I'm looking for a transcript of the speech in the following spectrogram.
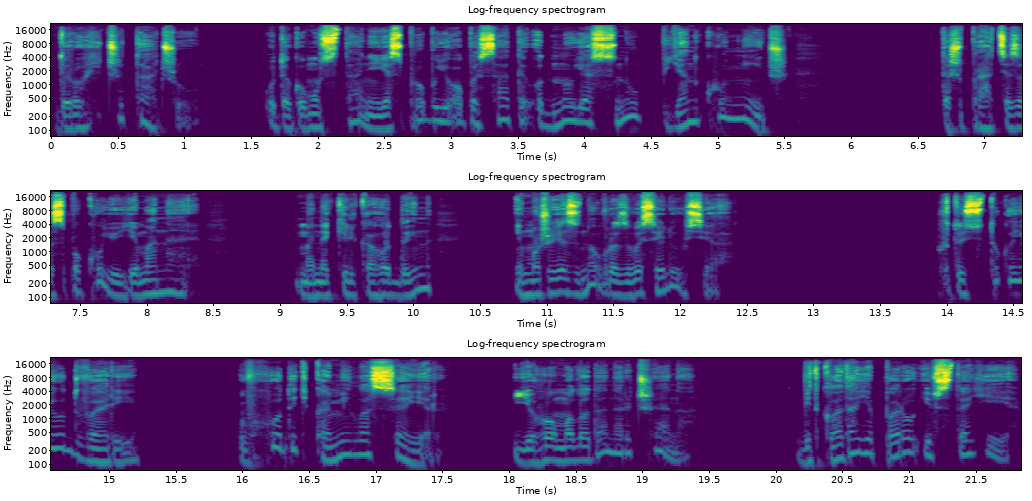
Дорогий читачу, у такому стані я спробую описати одну ясну п'янку ніч. Та ж праця заспокоює мене, мене кілька годин, і, може, я знов розвеселюся. Хтось стукає у двері. Входить Каміла Сеєр, його молода наречена, відкладає перо і встає.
